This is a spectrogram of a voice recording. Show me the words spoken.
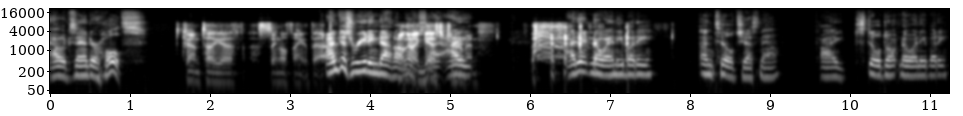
Alexander Holtz. Couldn't tell you a single thing at that. I'm just reading down. I'm going to guess I- I- German. I didn't know anybody until just now. I still don't know anybody.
